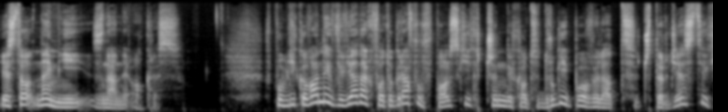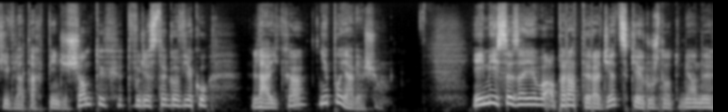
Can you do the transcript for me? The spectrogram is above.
Jest to najmniej znany okres. W publikowanych wywiadach fotografów polskich czynnych od drugiej połowy lat 40. i w latach 50. XX wieku lajka nie pojawia się. Jej miejsce zajęły aparaty radzieckie, różne odmiany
